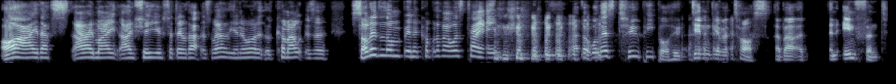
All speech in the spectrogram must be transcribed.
"Oh, I that's I might I she used to do that as well. You know, it'll come out as a solid lump in a couple of hours' time." I thought, well, there's two people who didn't give a toss about a, an infant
